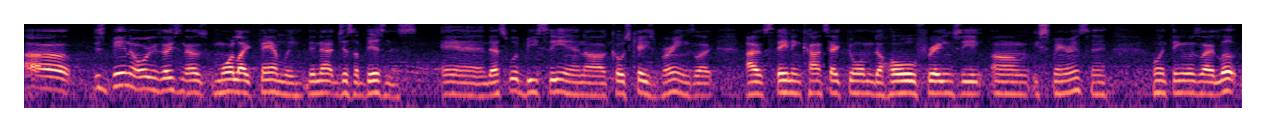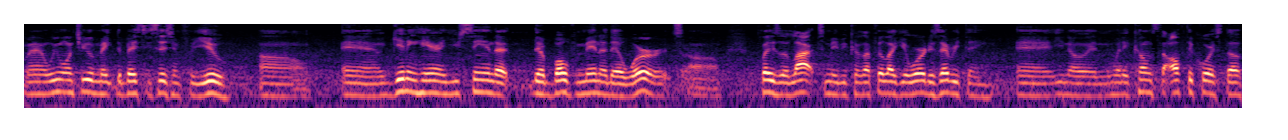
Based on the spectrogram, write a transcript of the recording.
Uh, just being an organization that's more like family than not just a business. And that's what BC and uh, Coach Casey brings. Like I stayed in contact with him the whole free agency um, experience, and one thing was like, look, man, we want you to make the best decision for you. Um, and getting here and you seeing that they're both men of their words um, plays a lot to me because I feel like your word is everything. And you know, and when it comes to off the court stuff,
